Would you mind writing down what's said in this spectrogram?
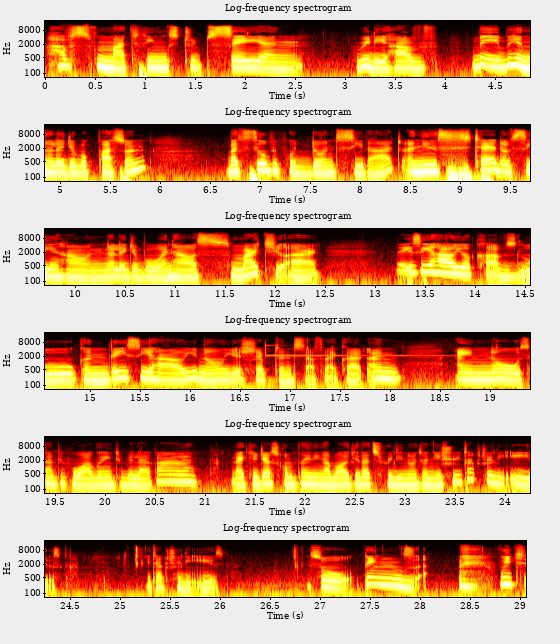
have smart things to say and really have be be a knowledgeable person but still people don't see that. And instead of seeing how knowledgeable and how smart you are they see how your curves look and they see how you know you're shaped and stuff like that. And i know some people are going to be like ah like you're just complaining about it that's really not an issue. It actually is. It actually is. So things which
